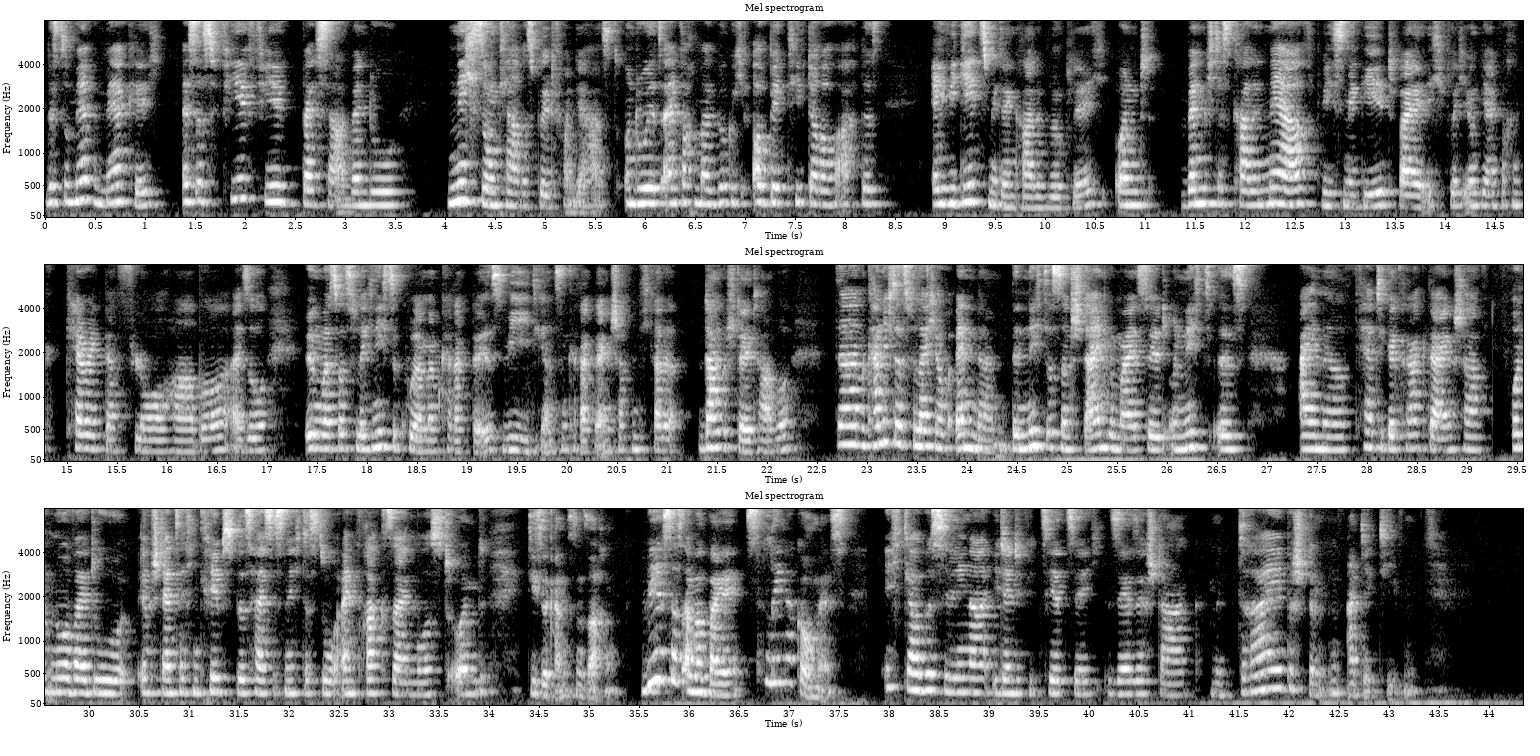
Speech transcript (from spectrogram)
desto mehr bemerke ich, es ist viel, viel besser, wenn du nicht so ein klares Bild von dir hast und du jetzt einfach mal wirklich objektiv darauf achtest, ey, wie geht's mir denn gerade wirklich? Und wenn mich das gerade nervt, wie es mir geht, weil ich vielleicht irgendwie einfach einen Character Flaw habe, also irgendwas, was vielleicht nicht so cool an meinem Charakter ist, wie die ganzen Charaktereigenschaften, die ich gerade dargestellt habe, dann kann ich das vielleicht auch ändern. Denn nichts ist in Stein gemeißelt und nichts ist eine fertige Charaktereigenschaft. Und nur weil du im Sternzeichen Krebs bist, heißt es nicht, dass du ein Wrack sein musst und diese ganzen Sachen. Wie ist das aber bei Selena Gomez? Ich glaube, Selena identifiziert sich sehr, sehr stark mit drei bestimmten Adjektiven.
